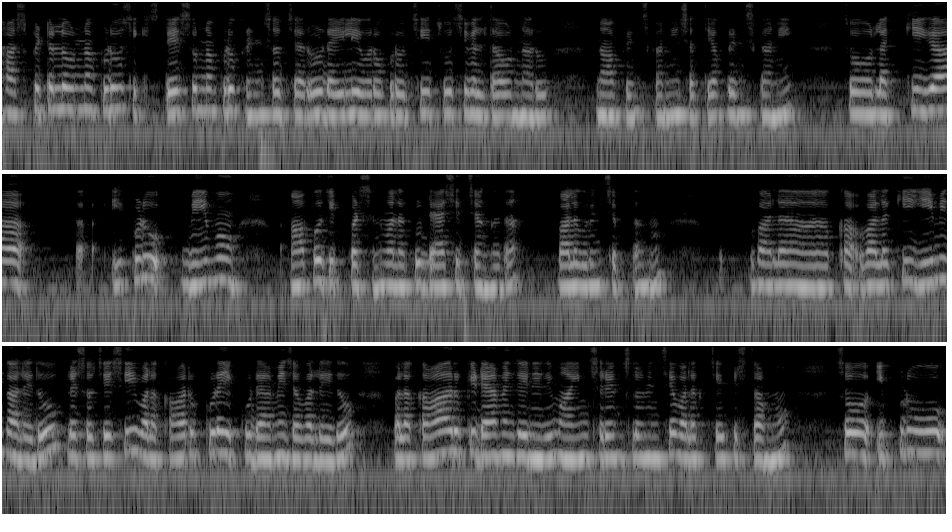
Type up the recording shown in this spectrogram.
హాస్పిటల్లో ఉన్నప్పుడు సిక్స్ డేస్ ఉన్నప్పుడు ఫ్రెండ్స్ వచ్చారు. డైలీ ఎవరో ఒకరు వచ్చి చూసి వెళ్తూ ఉన్నారు. నా ఫ్రెండ్స్ కానీ సత్య ఫ్రెండ్స్ కానీ. సో లక్కీగా ఇప్పుడు మేము ఆపోజిట్ పర్సన్ వాళ్ళకు డాష్ ఇచ్చాం కదా వాళ్ళ గురించి చెప్తాను. వాళ్ళ కా- వాళ్ళకి ఏమీ కాలేదు. ప్లస్ వచ్చేసి వాళ్ళ కారు కూడా ఎక్కువ డ్యామేజ్ అవ్వలేదు. వాళ్ళ కారుకి డ్యామేజ్ అయినది మా ఇన్సూరెన్స్లో నుంచే వాళ్ళకి చేపిస్తాము. సో ఇప్పుడు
